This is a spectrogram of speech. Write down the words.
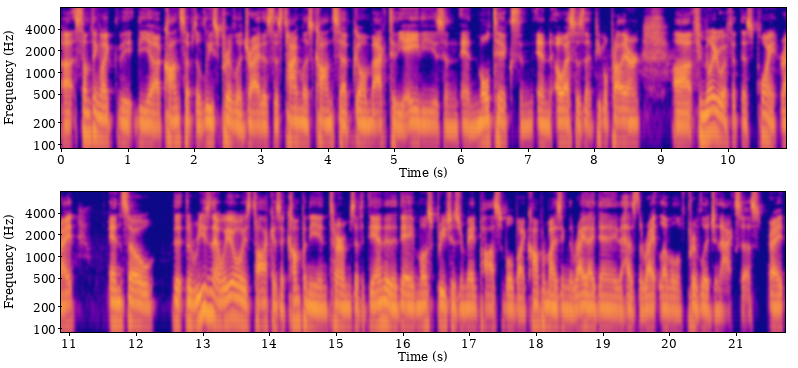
uh, something like the the uh, concept of least privilege, right, is this timeless concept going back to the '80s and and Multics and and OSs that people probably aren't uh, familiar with at this point, right? And so the the reason that we always talk as a company in terms of at the end of the day, most breaches are made possible by compromising the right identity that has the right level of privilege and access, right?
